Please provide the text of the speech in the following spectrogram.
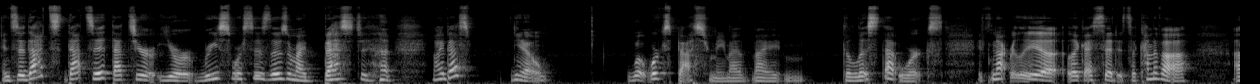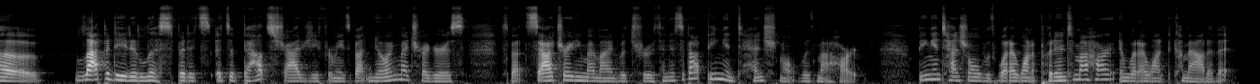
And so that's that's it. That's your your resources. Those are my best my best, you know, what works best for me. My my the list that works. It's not really a like I said, it's a kind of a a lapidated list, but it's it's about strategy for me. It's about knowing my triggers. It's about saturating my mind with truth, and it's about being intentional with my heart. Being intentional with what I want to put into my heart and what I want to come out of it.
